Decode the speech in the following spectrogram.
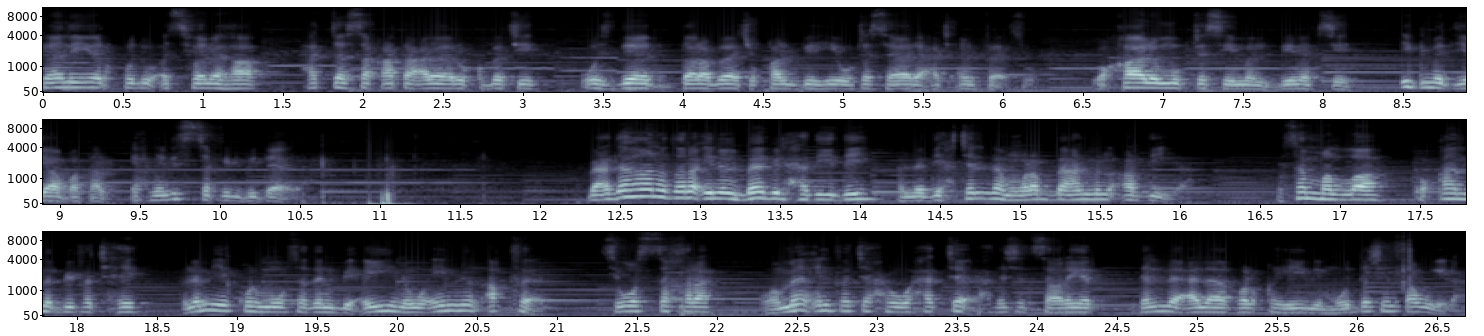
كان يرقد أسفلها حتى سقط على ركبته وازدادت ضربات قلبه وتسارعت أنفاسه. وقال مبتسما لنفسه اجمد يا بطل إحنا لسه في البداية. بعدها نظر إلى الباب الحديدي الذي احتل مربعا من الأرضية. وسمى الله وقام بفتحه فلم يكن موصدا بأي نوع من الأقفال سوى الصخرة وما إن فتحه حتى أحدثت صرير دل على غلقه لمدة طويلة.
